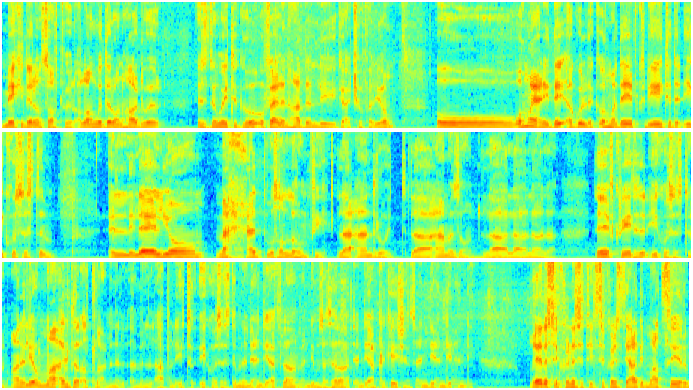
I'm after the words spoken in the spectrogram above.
making their own software along with their own hardware is the way to go. وفعلا هذا اللي قاعد تشوفه اليوم. وهم يعني دي أقول لك هم they've created an ecosystem اللي لليوم ما حد وصل لهم فيه. لا اندرويد لا امازون لا لا لا لا. They've created an ecosystem. أنا اليوم ما أقدر أطلع من ال من ال Apple ecosystem لأني عندي أفلام عندي مسلسلات عندي applications عندي عندي عندي. غير السنكرونيسيتي السنكرونيسيتي هذه ما تصير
